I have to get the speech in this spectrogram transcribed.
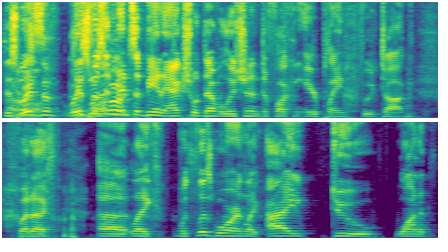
this was the this wasn't food? meant to be an actual devolution into fucking airplane food talk, but uh, uh, like with Liz Warren, like I do want to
